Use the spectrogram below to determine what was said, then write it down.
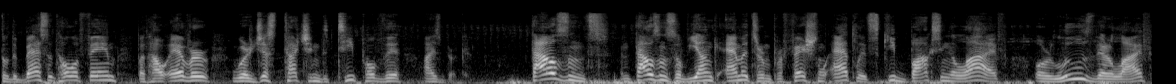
of the at Hall of Fame, but however, we're just touching the tip of the iceberg. Thousands and thousands of young amateur and professional athletes keep boxing alive or lose their life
